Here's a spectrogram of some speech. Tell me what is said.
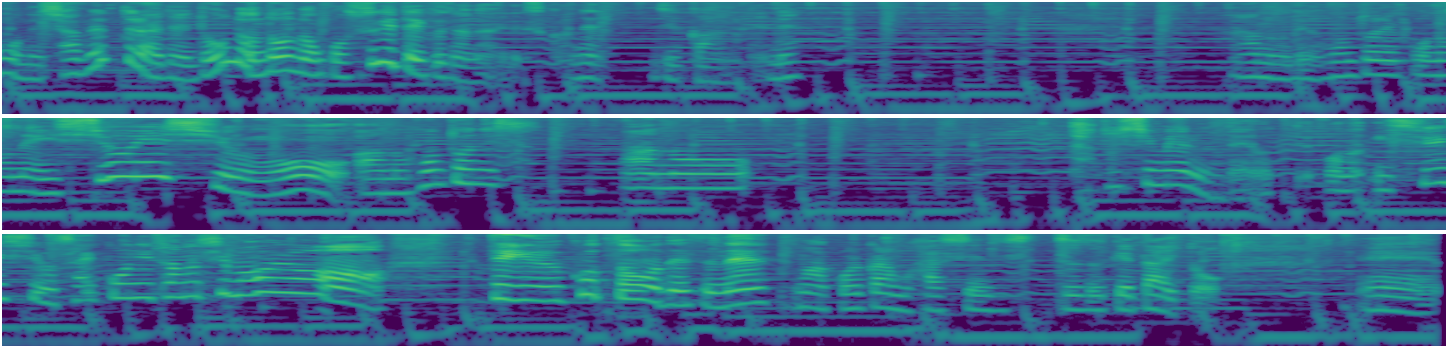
もうね喋ってる間にどんどんどんどんこう過ぎていくじゃないですかね時間ってね。なので本当にこのね一瞬一瞬をあの本当にあの楽しめるんだよってこの一瞬一瞬を最高に楽しもうよっていうことをですね、まあ、これからも発信し続けたいと、え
